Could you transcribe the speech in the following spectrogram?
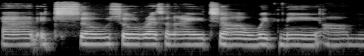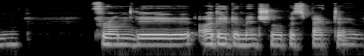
and it so, so resonates uh, with me um, from the other dimensional perspective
